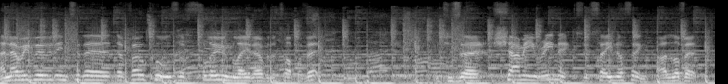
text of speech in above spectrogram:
And now we move into the, the vocals of Flume laid over the top of it, which is a Shammy remix of Say Nothing. I love it.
